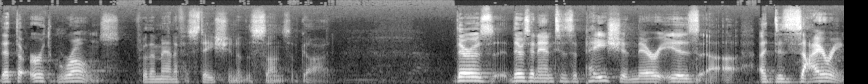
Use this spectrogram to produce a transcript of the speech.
that the earth groans for the manifestation of the sons of God. There's, there's an anticipation, there is a, a desiring.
